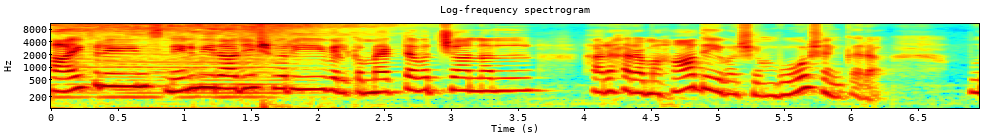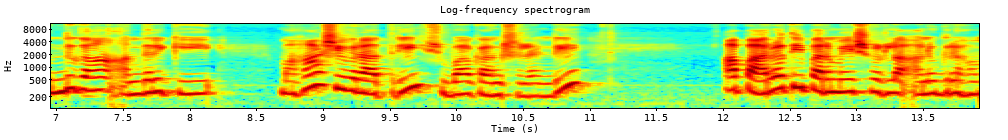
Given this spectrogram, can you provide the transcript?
హాయ్ ఫ్రెండ్స్ నేను మీ Rajeshwari. Welcome back to our channel Hara Hara Mahadeva Shambho Shankara. ముందుగా అందరికీ మహాశివరాత్రి శుభాకాంక్షలండి. ఆ పార్వతీ పరమేశ్వర్ల అనుగ్రహం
